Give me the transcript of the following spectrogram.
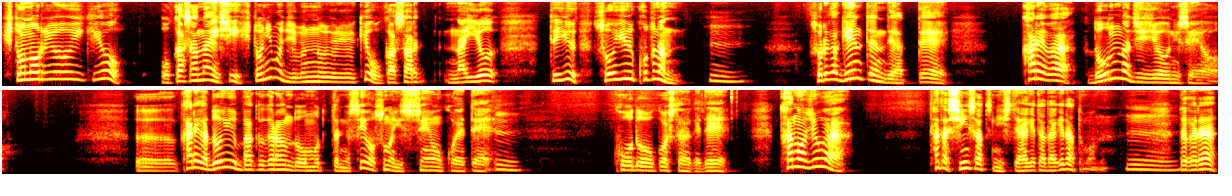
人の領域を犯さないし人にも自分の領域を犯さないよっていうそういうことなん、それが原点であって彼はどんな事情にせよ彼がどういうバックグラウンドを持ってたにせよその一線を越えて行動を起こしたわけで、彼女はただ親切にしてあげただけだと思う、うん、だから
